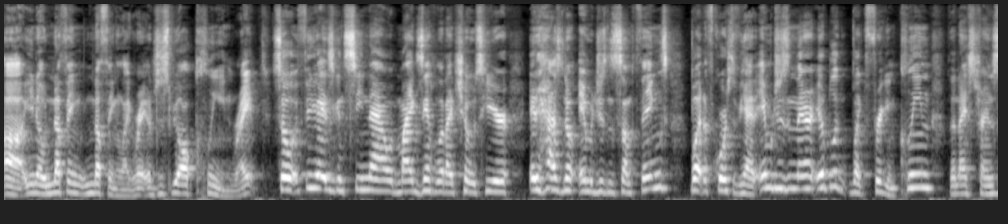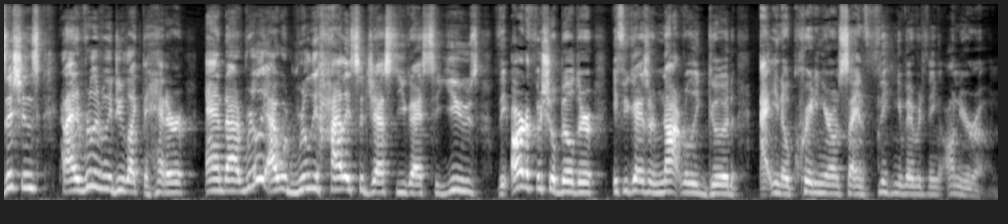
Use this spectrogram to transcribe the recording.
uh, you know, nothing, nothing like right. It'll just be all clean, right? So if you guys can see now, my example that I chose here, it has no images and some things, but of course, if you had images in there, it would look like friggin' clean, the nice transitions, and I really, really do like the header, and uh, really, I would really highly suggest you guys to use the artificial builder if you guys are not really good at, you know, creating your own site and thinking of everything on your own.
